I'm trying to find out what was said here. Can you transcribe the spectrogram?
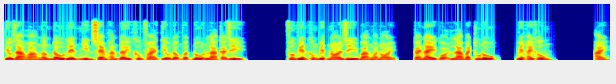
Tiểu gia hỏa ngẩng đầu lên nhìn xem hắn, đây không phải tiểu động vật đồ là cái gì? Phương viên không biết nói gì bà ngoại nói, cái này gọi là bách thú đồ, biết hay không? Ai?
